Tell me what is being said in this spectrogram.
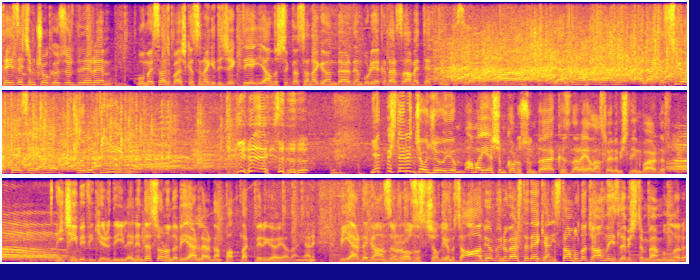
Teyzecim çok özür dilerim. Bu mesaj başkasına gidecekti. Yanlışlıkla sana gönderdim. Buraya kadar zahmet ettim. Kusura bakma. Geldin ama yani alakası yok teyze. Yani öyle değil. 70'lerin çocuğuyum ama yaşım konusunda kızlara yalan söylemişliğim vardır. Hiç iyi bir fikir değil. Eninde sonunda bir yerlerden patlak veriyor yalan. Yani bir yerde Guns N' Roses çalıyor. Mesela aa diyorum üniversitedeyken İstanbul'da canlı izlemiştim ben bunları.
